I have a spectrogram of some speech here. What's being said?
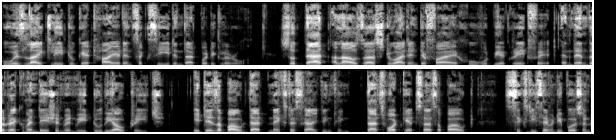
who is likely to get hired and succeed in that particular role. So that allows us to identify who would be a great fit. And then the recommendation when we do the outreach, it is about that next exciting thing. That's what gets us about 60, 70%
